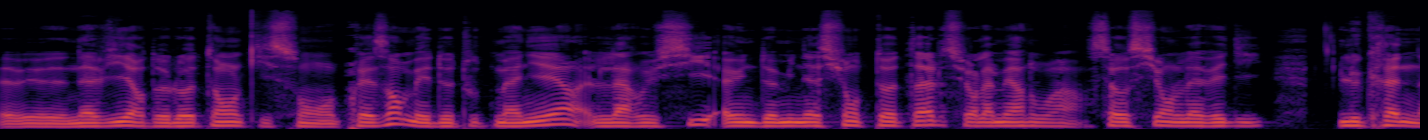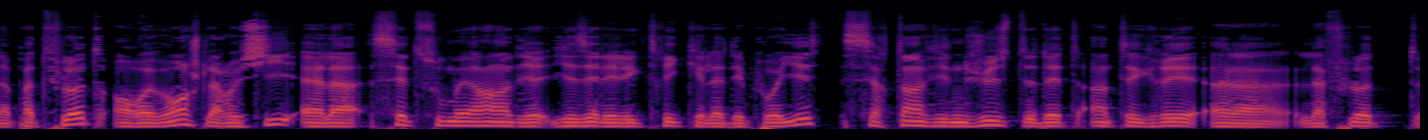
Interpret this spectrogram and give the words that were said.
euh, navires de l'OTAN qui sont présents, mais de toute manière, la Russie a une domination totale sur la mer Noire. Ça aussi, on l'avait dit. L'Ukraine n'a pas de flotte. En revanche, la Russie, elle a sept sous-marins diesel électriques qu'elle a déployés. Certains viennent juste d'être intégrés à la, flotte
